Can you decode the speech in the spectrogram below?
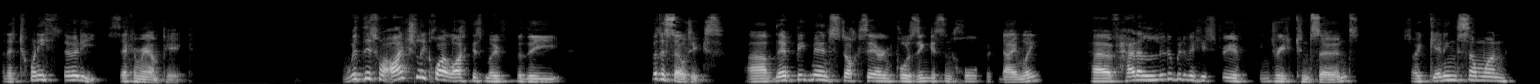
and a 2030 second round pick. With this one, I actually quite like this move for the for the Celtics. Uh, their big man stocks there in Porzingis and Horford, namely, have had a little bit of a history of injury concerns. So getting someone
